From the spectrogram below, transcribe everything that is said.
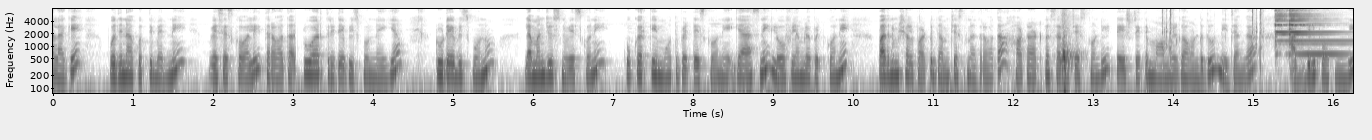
అలాగే పుదీనా కొత్తిమీరని వేసేసుకోవాలి. తర్వాత టూ ఆర్ త్రీ టేబుల్ స్పూన్ నెయ్యి టూ టేబుల్ స్పూను లెమన్ జ్యూస్ని వేసుకొని కుక్కర్కి మూత పెట్టేసుకొని గ్యాస్ని లో ఫ్లేమ్లో పెట్టుకొని పది నిమిషాల పాటు దమ్ చేసుకున్న తర్వాత హాట్ హాట్గా సర్వ్ చేసుకోండి. టేస్ట్ అయితే మామూలుగా ఉండదు నిజంగా అద్దరిపోతుంది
